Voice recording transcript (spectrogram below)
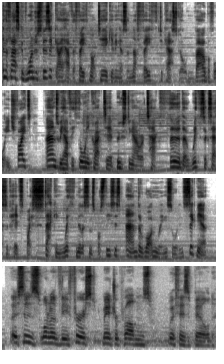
In the Flask of Wondrous Physic, I have the Faith Knot Tear giving us enough faith to cast Golden Vow before each fight, and we have the Thorny Cracked Tear boosting our attack further with successive hits by stacking with Millicent's Prosthesis and the Rotten Wing Sword Insignia. This is one of the first major problems with his build.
